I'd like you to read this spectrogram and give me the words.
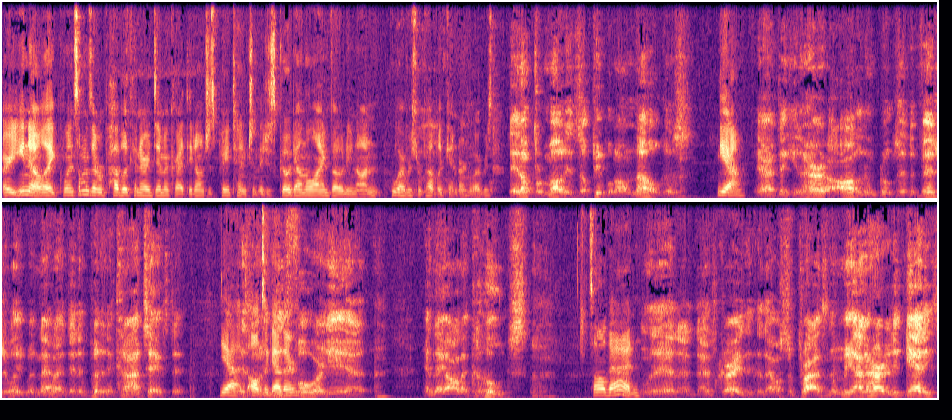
or you know, like when someone's a Republican or a Democrat, they don't just pay attention. They just go down the line voting on whoever's Republican or whoever's. They don't promote it so people don't know because Yeah, yeah, I think you heard of all of them groups individually, but now that they didn't put it in context that yeah, it's all together. Four, yeah, and they all in cahoots. It's all bad. Yeah, that, that's crazy because that was surprising to me. I done heard of the Gettys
